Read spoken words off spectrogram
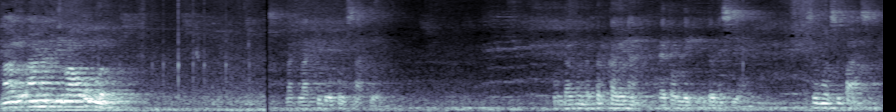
Lalu anak di bawah umur. Laki-laki 21 Undang-Undang Perkawinan Republik Indonesia. Semua sepas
